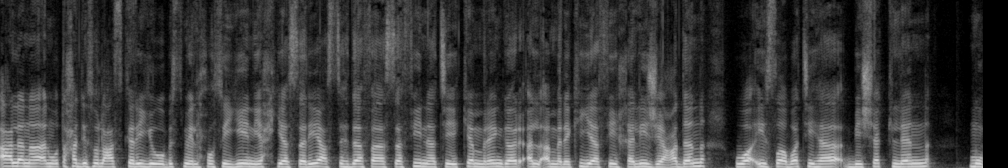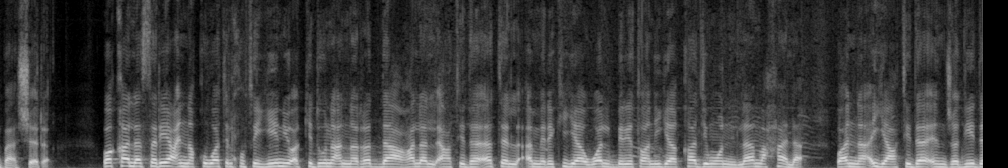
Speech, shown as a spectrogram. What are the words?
أعلن المتحدث العسكري باسم الحوثيين يحيى سريع استهداف سفينة كيم رينجر الأمريكية في خليج عدن وإصابتها بشكل مباشر. وقال سريع إن قوات الحوثيين يؤكدون أن الرد على الاعتداءات الأمريكية والبريطانية قادم لا محالة وأن أي اعتداء جديد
